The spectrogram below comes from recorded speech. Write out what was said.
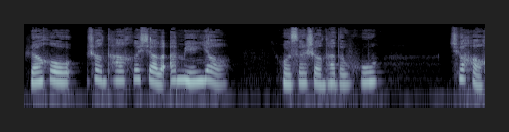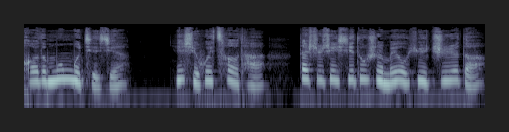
然后让她喝下了安眠药，我再上她的屋，去好好的摸摸姐姐，也许会凑她。但是这些都是没有预知的。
